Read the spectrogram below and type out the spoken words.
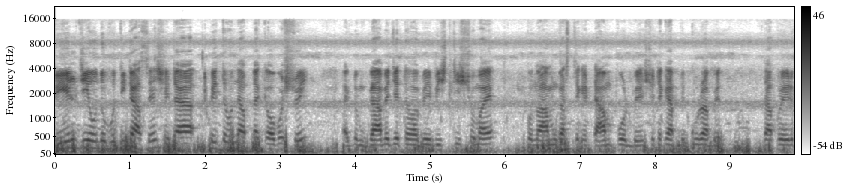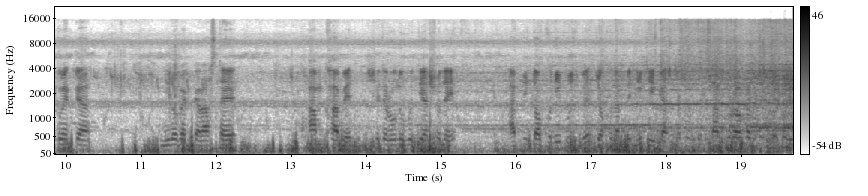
রিয়েল যে অনুভূতিটা আছে, সেটা পেতে হলে আপনাকে অবশ্যই একদম গ্রামে যেতে হবে, বৃষ্টির সময় কোনো আম গাছ থেকে একটা আম পড়বে, সেটাকে আপনি কুড়াবেন, তারপরে এরকম একটা নীরব একটা রাস্তায় আম খাবেন, সেটার অনুভূতি আসলে আপনি তখনই বুঝবেন যখন আপনি নিজেই কাজটা করবেন। তারপরে আমরা চেষ্টা করি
